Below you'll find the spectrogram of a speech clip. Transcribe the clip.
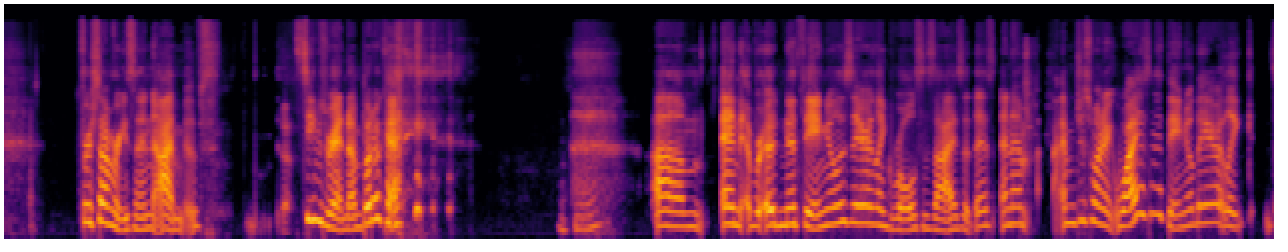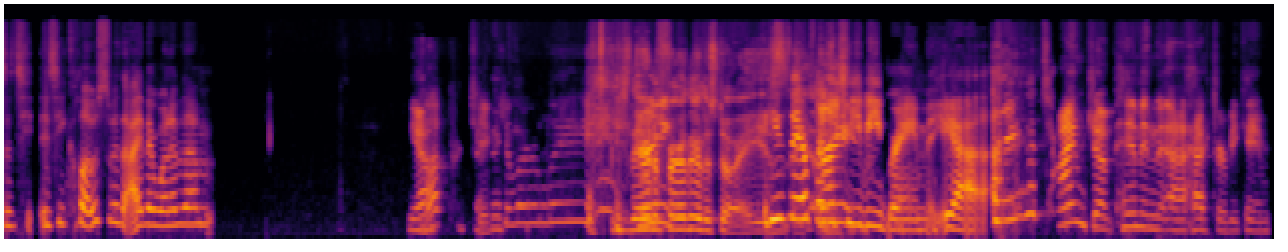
For some reason. I'm. Seems random, but okay. Mhm. Um, and R- Nathaniel is there and like rolls his eyes at this, and I'm I'm just wondering why is Nathaniel there? Like, does he, is he close with either one of them? Yeah. Not particularly. He's there to further the story. He's there for the TV brain. Yeah. During the time jump, him and uh, Hector became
